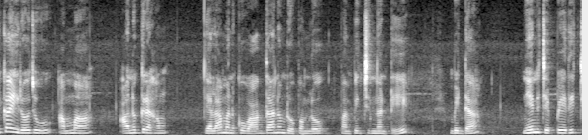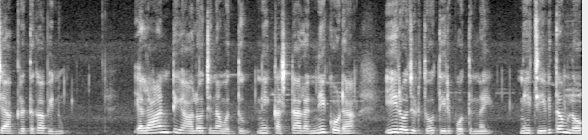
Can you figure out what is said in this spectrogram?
ఇక ఈరోజు అమ్మ అనుగ్రహం ఎలా మనకు వాగ్దానం రూపంలో పంపించిందంటే బిడ్డ నేను చెప్పేది జాగ్రత్తగా విను. ఎలాంటి ఆలోచన వద్దు. నీ కష్టాలన్నీ కూడా ఈ రోజుతో తీరిపోతున్నాయి. నీ జీవితంలో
